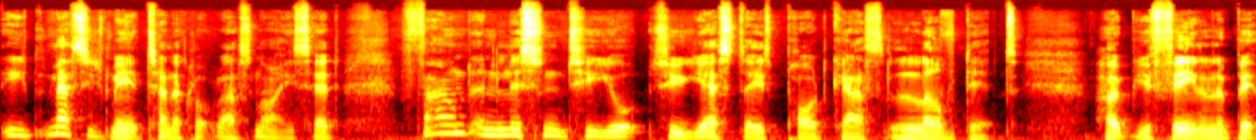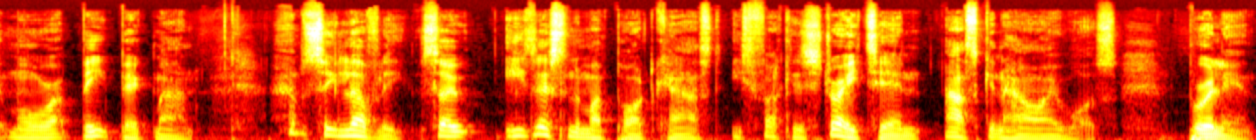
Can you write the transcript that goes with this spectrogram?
he messaged me at 10 o'clock last night. He said, Found and listened to your to yesterday's podcast. Loved it. Hope you're feeling a bit more upbeat, big man. Absolutely lovely. So he's listened to my podcast. He's fucking straight in, asking how I was. Brilliant.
